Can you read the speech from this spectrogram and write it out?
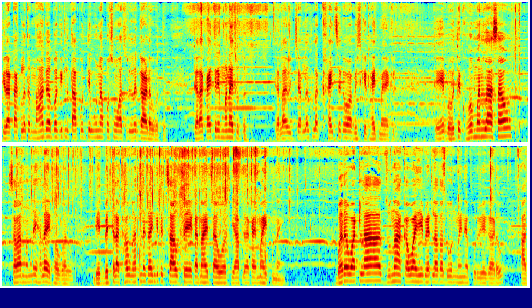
तिला टाकलं तर महाग बघितलं तर आपण ते उन्हापासून वाचलेलं गाडं होतं. त्याला काहीतरी म्हणायचं होतं. त्याला विचारलं तुला खायचं का बा बिस्किट आहेत माझ्याकडं? ते बहुतेक हो म्हणला असावं. चला म्हणलं ह्याला हे खाऊ घालू. भेदभेद त्याला खाऊ घातलं कारण की ते चावतंय का नाही चावत हे आपल्याला काय माहीत नाही. बरं वाटला जुना कवा हे भेटला होता दोन महिन्यापूर्वी हे गाढव. आज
